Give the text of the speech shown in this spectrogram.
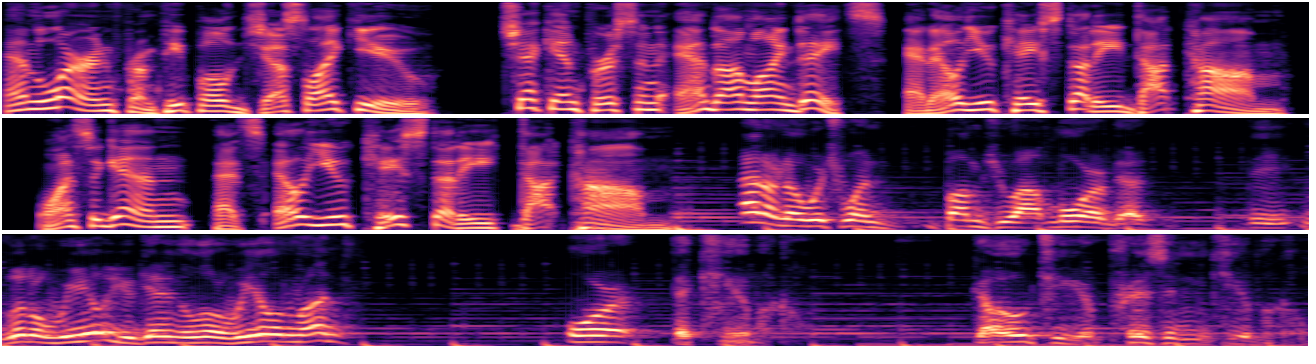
and learn from people just like you. Check in person and online dates at lukstudy.com. Once again, that's lukstudy.com. I don't know which one bums you out more the the little wheel, you get in the little wheel and run, or the cubicle. Go to your prison cubicle.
